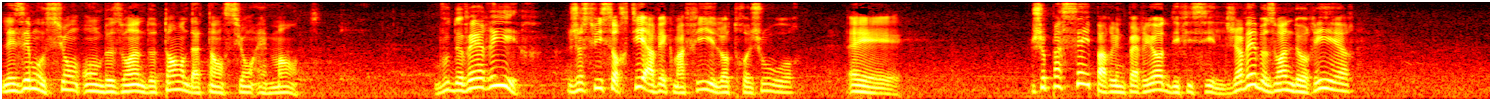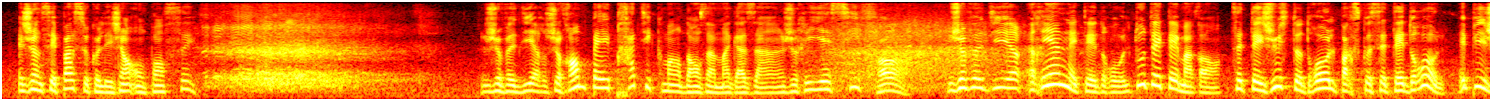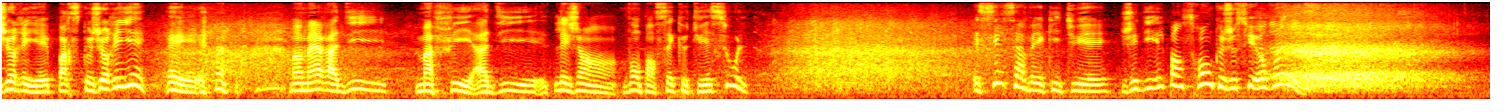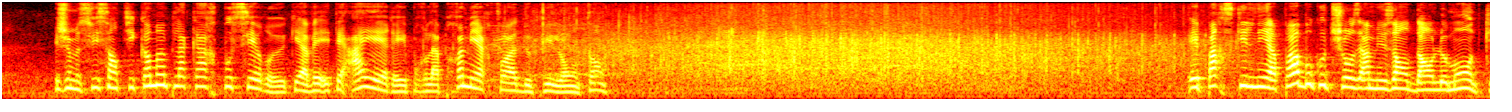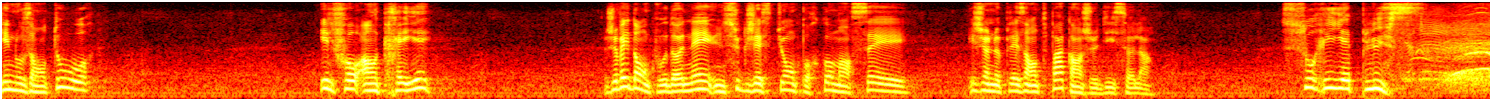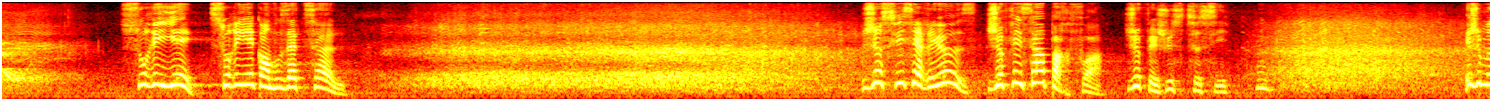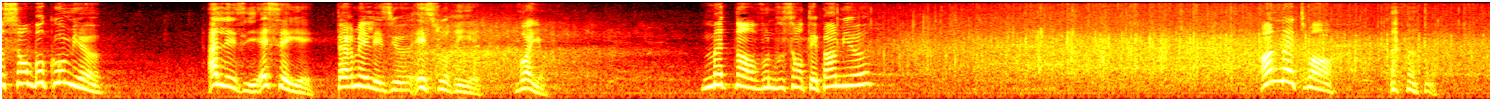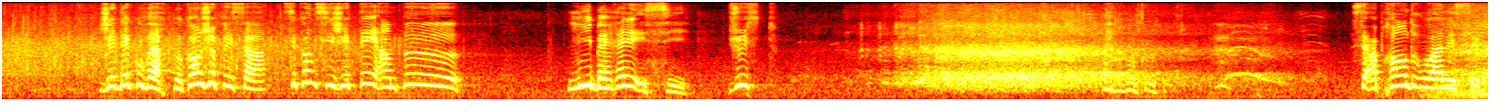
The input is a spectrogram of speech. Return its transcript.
Les émotions ont besoin de tant d'attention aimante. Vous devez rire. Je suis sortie avec ma fille l'autre jour et je passais par une période difficile. J'avais besoin de rire et je ne sais pas ce que les gens ont pensé. Je veux dire, je rampais pratiquement dans un magasin, je riais si fort. Je veux dire, rien n'était drôle, tout était marrant. C'était juste drôle parce que c'était drôle. Et puis je riais parce que je riais. Et ma mère a dit, ma fille a dit, les gens vont penser que tu es saoul. Et s'ils savaient qui tu es, j'ai dit, ils penseront que je suis heureuse. Je me suis sentie comme un placard poussiéreux qui avait été aéré pour la première fois depuis longtemps. Et parce qu'il n'y a pas beaucoup de choses amusantes dans le monde qui nous entoure, il faut en créer. Je vais donc vous donner une suggestion pour commencer, et je ne plaisante pas quand je dis cela. Souriez plus. Souriez, souriez quand vous êtes seul. Je suis sérieuse, je fais ça parfois. Je fais juste ceci. Et je me sens beaucoup mieux. Allez-y, essayez. Fermez les yeux et souriez. Voyons. Maintenant, vous ne vous sentez pas mieux? Honnêtement, j'ai découvert que quand je fais ça, c'est comme si j'étais un peu libérée ici. Juste C'est à prendre ou à laisser.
